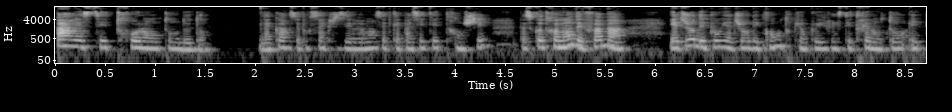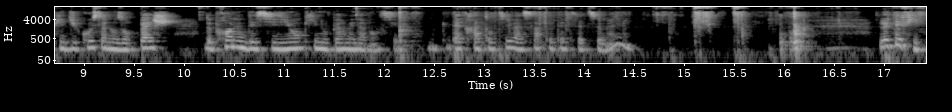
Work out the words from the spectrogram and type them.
pas rester trop longtemps dedans. D'accord? C'est pour ça que disais vraiment cette capacité de trancher. Parce qu'autrement, des fois, ben, il y a toujours des pour, il y a toujours des contre, puis on peut y rester très longtemps. Et puis du coup, ça nous empêche de prendre une décision qui nous permet d'avancer. D'être attentive à ça peut-être cette semaine. Le défi,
